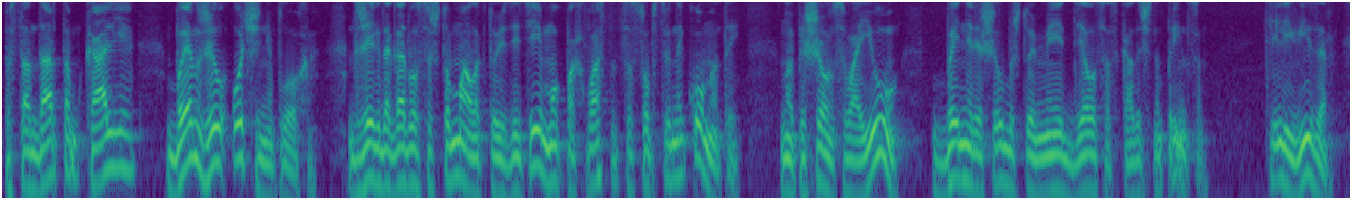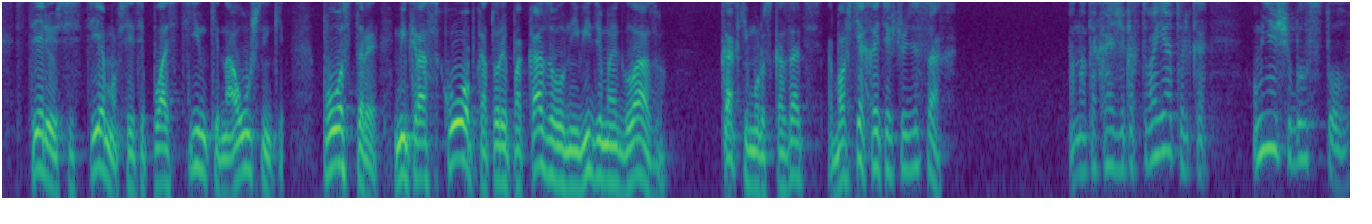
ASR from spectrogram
По стандартам Кальи Бен жил очень неплохо. Джейк догадывался, что мало кто из детей мог похвастаться собственной комнатой, но пиши он свою, Бенни решил бы, что имеет дело со сказочным принцем. Телевизор, Стереосистема, все эти пластинки, наушники, постеры, микроскоп, который показывал невидимое глазу. Как ему рассказать обо всех этих чудесах? Она такая же, как твоя, только у меня еще был стол.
